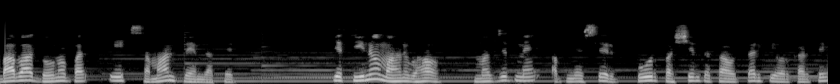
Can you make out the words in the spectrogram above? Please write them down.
बाबा दोनों पर एक समान प्रेम रखते थे। ये तीनों महानुभाव मस्जिद में अपने सिर पूर्व, पश्चिम तथा उत्तर की ओर करते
